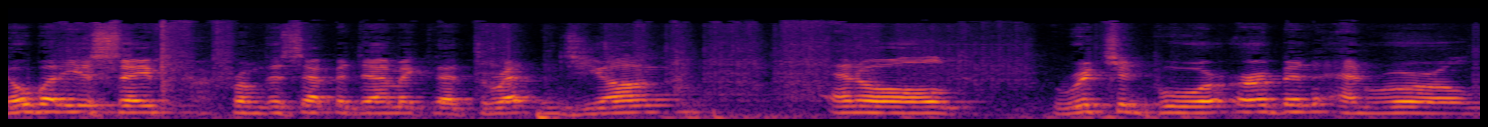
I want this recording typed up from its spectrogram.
Nobody is safe from this epidemic that threatens young and old, rich and poor, urban and rural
